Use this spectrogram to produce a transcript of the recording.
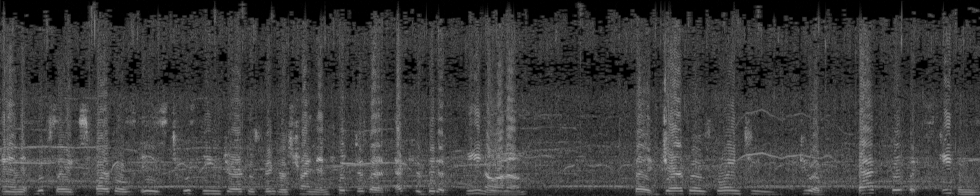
And it looks like Sparkles is twisting Jerico's fingers, trying to inflict just an extra bit of pain on him. But Jerico is going to do a backflip escape and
